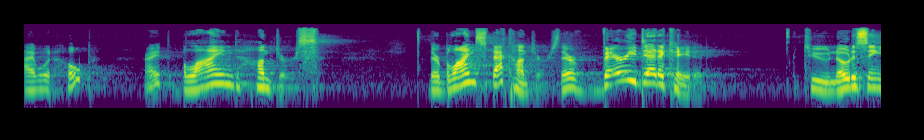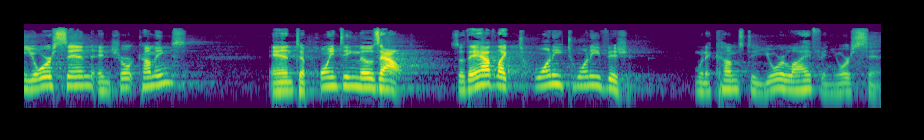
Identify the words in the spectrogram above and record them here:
I would hope, right? Blind hunters. They're blind speck hunters. They're very dedicated to noticing your sin and shortcomings and to pointing those out. So they have like 20 20 vision when it comes to your life and your sin,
